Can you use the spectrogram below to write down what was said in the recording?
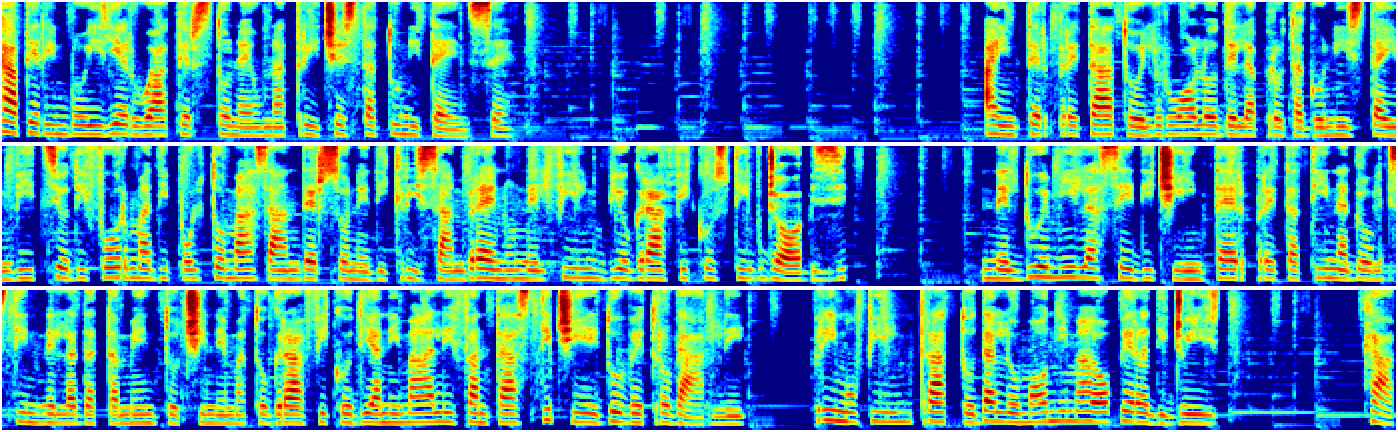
Catherine Boyer Waterston è un'attrice statunitense. Ha interpretato il ruolo della protagonista in Vizio di forma di Paul Thomas Anderson e di Chris Ann Brennan nel film biografico Steve Jobs. Nel 2016 interpreta Tina Dolstein nell'adattamento cinematografico di Animali Fantastici e Dove Trovarli, primo film tratto dall'omonima opera di J. K.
